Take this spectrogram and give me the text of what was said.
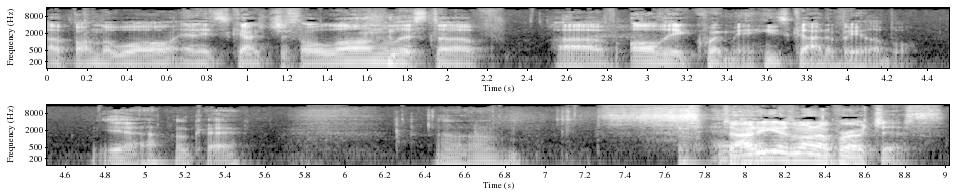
up on the wall, and it's got just a long list of of all the equipment he's got available. Yeah. Okay. Um, So how do you guys want to approach this?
